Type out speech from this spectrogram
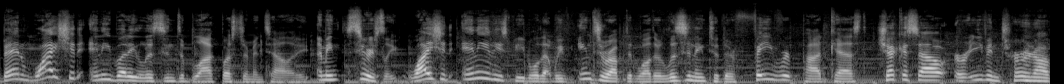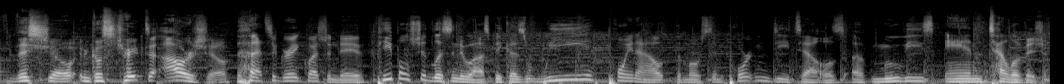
Ben, why should anybody listen to Blockbuster Mentality? I mean, seriously, why should any of these people that we've interrupted while they're listening to their favorite podcast check us out or even turn off this show and go straight to our show? That's a great question, Dave. People should listen to us because we point out the most important details of movies and television.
